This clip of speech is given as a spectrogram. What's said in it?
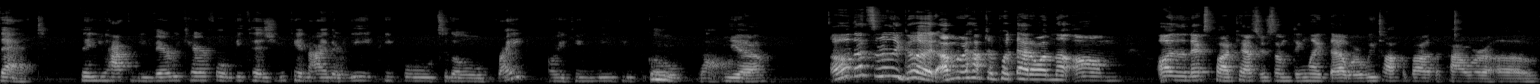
that, then you have to be very careful because you can either lead people to go right or you can lead people to go wrong. Yeah. Oh, that's really good. I'm gonna have to put that on the um on the next podcast or something like that where we talk about the power of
